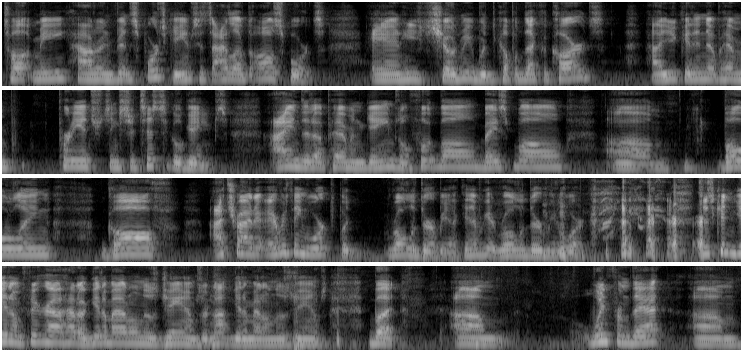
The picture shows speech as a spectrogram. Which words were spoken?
taught me how to invent sports games since I loved all sports. And he showed me with a couple deck of cards how you could end up having pretty interesting statistical games. I ended up having games on football, baseball, um, bowling, golf. I tried it. Everything worked but roller derby. I can never get roller derby to work. Just couldn't get them, figure out how to get them out on those jams or not get them out on those jams. But um, went from that, um,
